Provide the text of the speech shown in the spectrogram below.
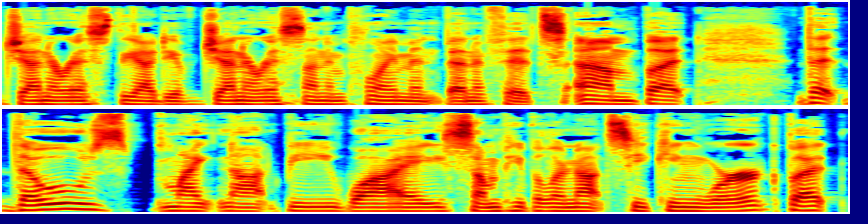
generous, the idea of generous unemployment benefits. Um, but that those might not be why some people are not seeking work, but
